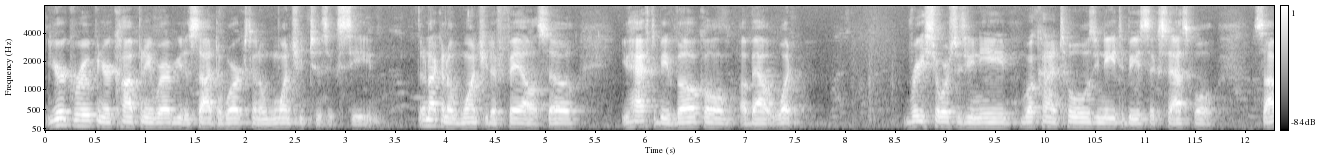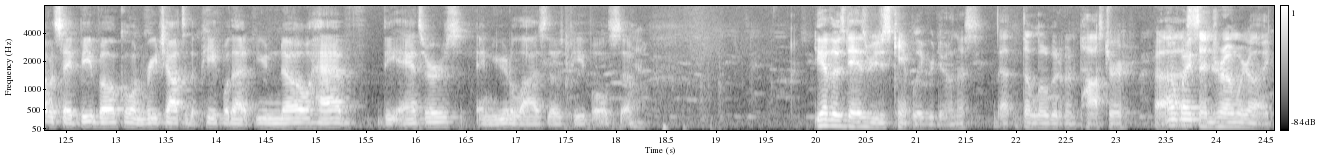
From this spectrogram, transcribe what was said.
your group and your company, wherever you decide to work, is going to want you to succeed. They're not going to want you to fail. So you have to be vocal about what resources you need, what kind of tools you need to be successful. So I would say be vocal and reach out to the people that you know have the answers and utilize those people. So. You have those days where you just can't believe you're doing this. That the little bit of imposter uh, Oh, syndrome, where you're like,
